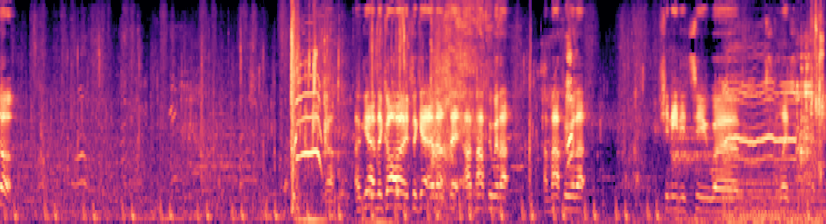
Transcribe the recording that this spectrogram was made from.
Just Oh, yeah, they got her. If they get her, that's it. I'm happy with that. I'm happy with that. She needed to uh, live.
